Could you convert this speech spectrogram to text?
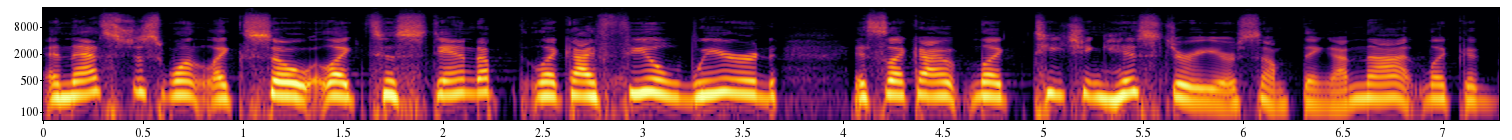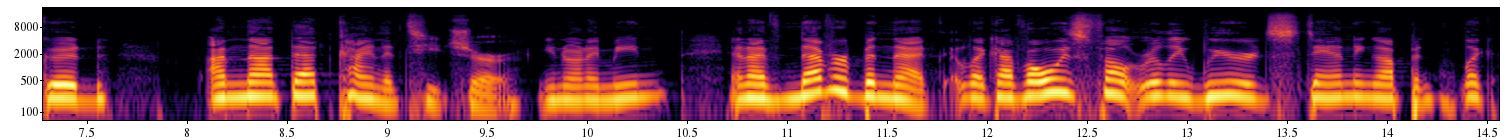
And that's just one like so like to stand up like I feel weird it's like I'm like teaching history or something. I'm not like a good I'm not that kind of teacher. You know what I mean? And I've never been that like I've always felt really weird standing up and like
